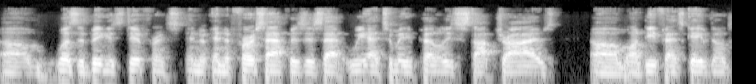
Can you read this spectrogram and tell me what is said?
um, was the biggest difference in the in the first half is is that we had too many penalties, stop drives um, on defense, gave those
